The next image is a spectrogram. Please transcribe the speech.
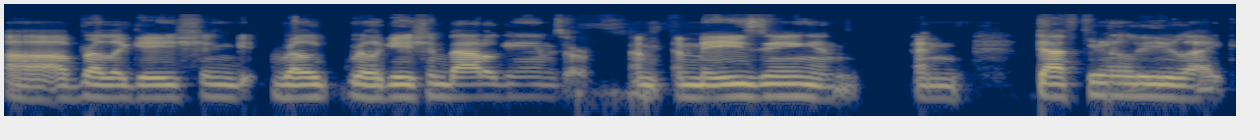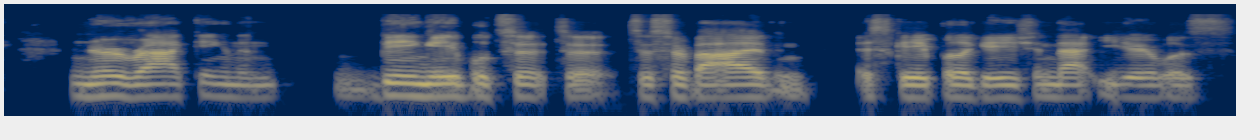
uh, of relegation rele- relegation battle games are amazing and and definitely like nerve wracking. And then being able to to to survive and escape relegation that year was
